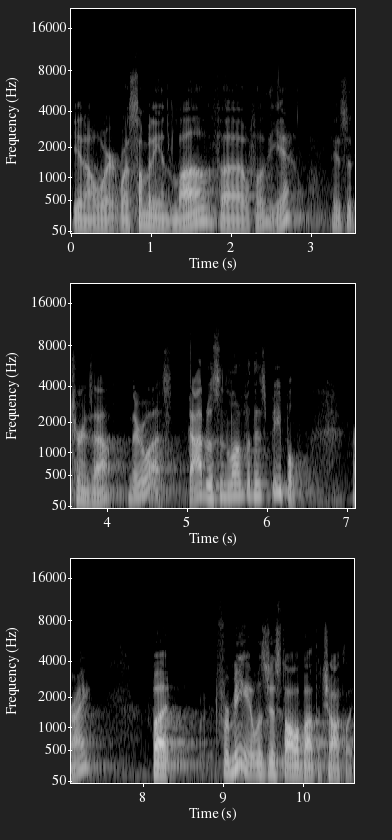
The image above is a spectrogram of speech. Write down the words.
You know, where, was somebody in love? Uh, well, yeah, as it turns out, there was. God was in love with his people, right? But for me, it was just all about the chocolate,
